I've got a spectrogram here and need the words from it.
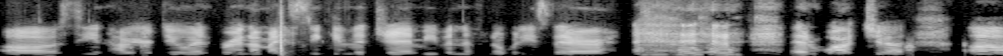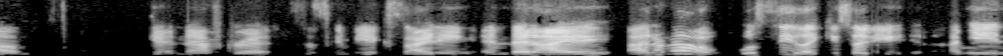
uh, seeing how you're doing. Brynn, I might sneak in the gym even if nobody's there and watch you um, getting after it. So it's gonna be exciting. And then I I don't know. We'll see. Like you said, you, I mean,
